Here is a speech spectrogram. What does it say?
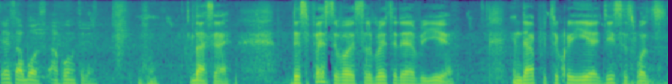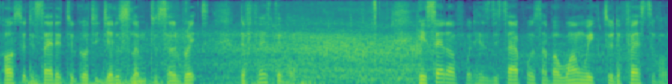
Yes, I was. I to them. -hmm. That's right. This festival is celebrated every year. In that particular year, Jesus was also decided to go to Jerusalem to celebrate the festival. He set off with his disciples about one week to the festival.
